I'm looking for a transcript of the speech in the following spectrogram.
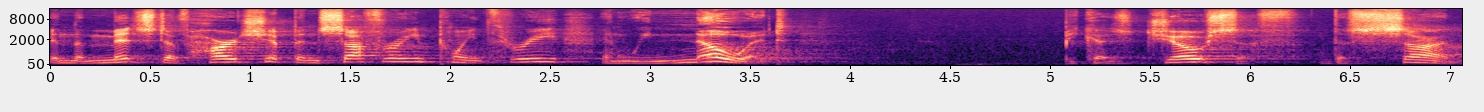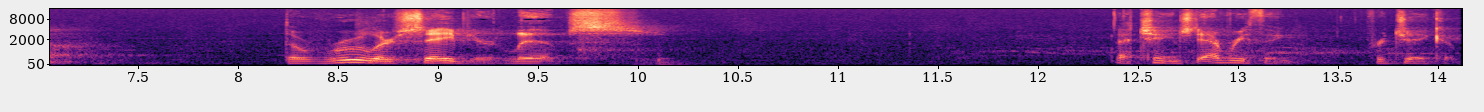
in the midst of hardship and suffering. Point three, and we know it because Joseph, the son, the ruler Savior, lives. That changed everything for Jacob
